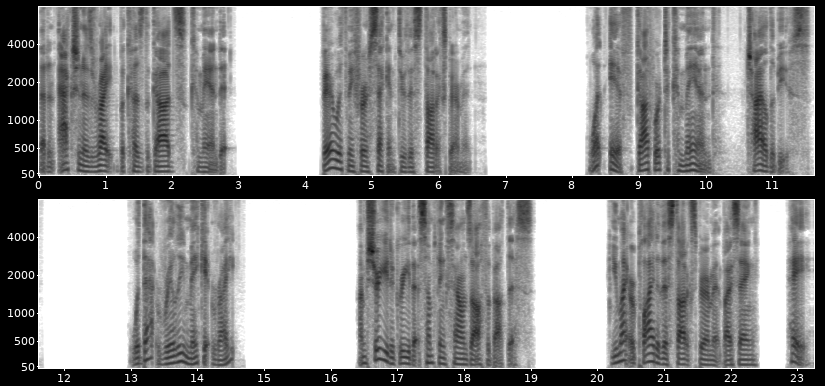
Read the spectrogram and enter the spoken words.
that an action is right because the gods command it. Bear with me for a second through this thought experiment. What if God were to command child abuse? Would that really make it right? I'm sure you'd agree that something sounds off about this. You might reply to this thought experiment by saying, Hey,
